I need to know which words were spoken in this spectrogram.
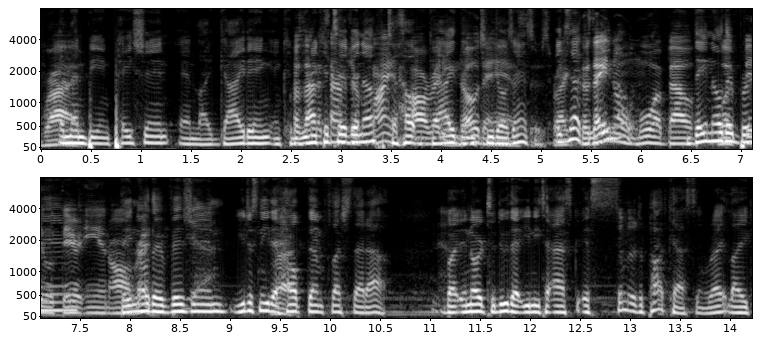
Right. and then being patient and like guiding and 'Cause a lot of times communicative enough to help guide them the to those answers, answers. right? exactly. Because they, know, more about they know what their brand. they're in they know their vision. You just need to Right. help them flesh that out. But in order to do that you need to ask it's similar to podcasting right? Like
